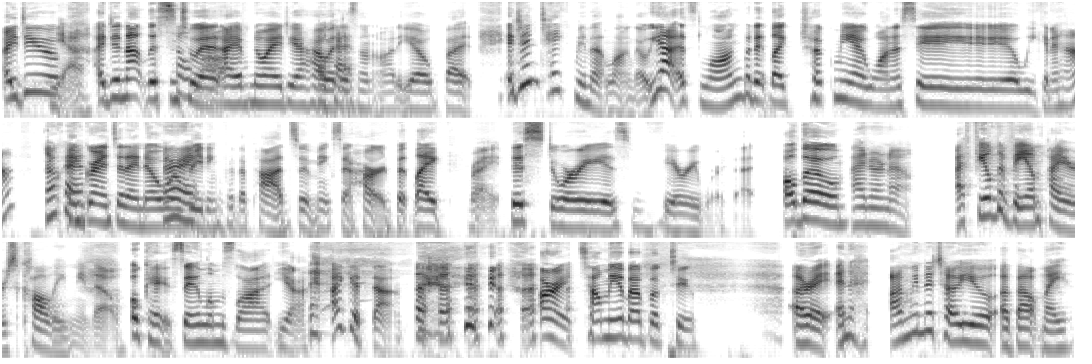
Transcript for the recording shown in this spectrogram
I do. Yeah. I did not listen So to it. long. I have no idea how Okay. it is on audio, but it didn't take me that long though. Yeah, it's long, but it like took me, I want to say a week and a half. Okay. And granted, I know All we're right. reading for the pod, so it makes it hard. But like right. this story is very worth it. Although, I don't know. I feel the vampires calling me though. okay, Salem's Lot. Yeah, I get that. All right, tell me about book two. All right. And I'm going to tell you about my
